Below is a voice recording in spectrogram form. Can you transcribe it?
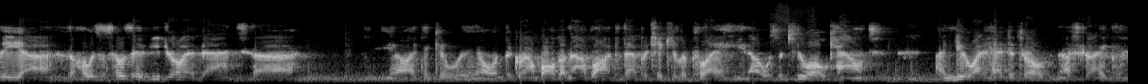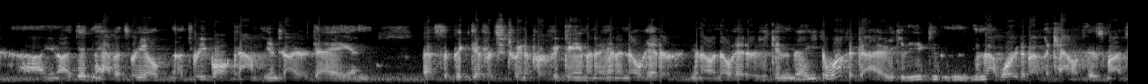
the uh, the Jose, Jose Vidro at bat. Uh, you know, I think it was, you know, the ground ball to Knoblauch, that particular play, you know, it was a 2-0 count. I knew I had to throw a strike. Uh, you know, I didn't have a 3 a three ball count the entire day. And, that's the big difference between a perfect game and a, and a no hitter. You know, a no hitter you can you can walk a guy, you can, you you're not worried about the count as much.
